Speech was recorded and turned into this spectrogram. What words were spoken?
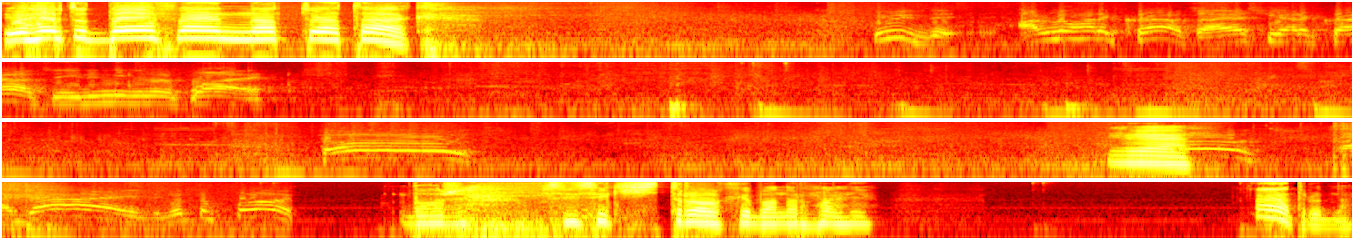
You have to defend, not to attack. Dude, I don't know how to crouch. I asked you how to crouch and you didn't even reply. Nie. Boże, to jest jakiś troll chyba normalnie. A, trudno.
